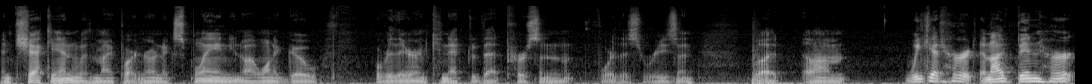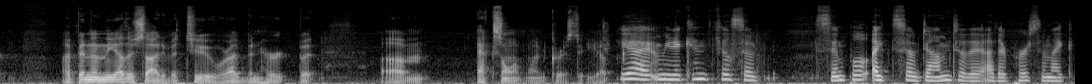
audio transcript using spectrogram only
and check in with my partner and explain, you know, I want to go over there and connect with that person for this reason. But um, we get hurt, and I've been hurt. I've been on the other side of it too, where I've been hurt. But um, excellent one, Kristy. Yep. Yeah, I mean, it can feel so simple, like so dumb to the other person. Like,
